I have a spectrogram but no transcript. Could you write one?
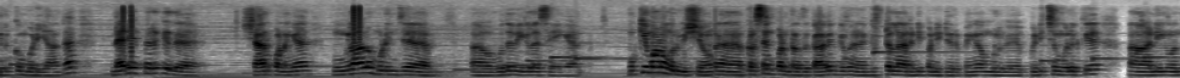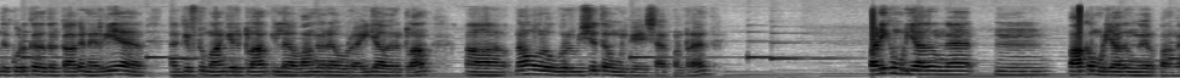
இருக்கும்படியாக நிறைய பேருக்கு இதை ஷேர் பண்ணுங்கள் உங்களால் முடிஞ்ச உதவிகளை செய்யுங்க. முக்கியமான ஒரு விஷயம் ப்ரெசென்ட் பண்ணுறதுக்காக கிஃப்ட் எல்லாம் ரெடி பண்ணிட்டு இருப்பீங்க. உங்களுக்கு பிடிச்சவங்களுக்கு நீங்கள் வந்து கொடுக்கறதற்காக நிறைய கிஃப்ட் வாங்கியிருக்கலாம். இல்லை வாங்குற ஒரு ஐடியாவும் இருக்கலாம். நான் ஒரு ஒரு விஷயத்த உங்களுக்கு ஷேர் பண்ணுறேன் படிக்க முடியாதவங்க பார்க்க முடியாதவங்க இருப்பாங்க.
